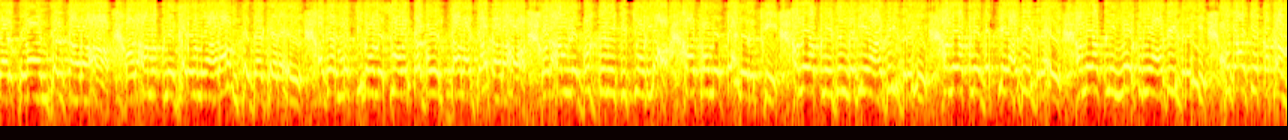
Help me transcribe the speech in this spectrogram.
قرآن جلتا رہا اور ہم اپنے گھروں میں آرام سے بیٹھے رہے۔ اگر مسجدوں میں سور کا گوشت ڈالا جاتا رہا اور ہم نے بزدلی کی چوڑیاں ہاتھوں میں پہنے رکھی، ہمیں اپنی زندگی عزیز رہی، ہمیں اپنے بچے عزیز رہے، ہمیں اپنی نوکریاں عزیز رہی۔ خدا کی قسم،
